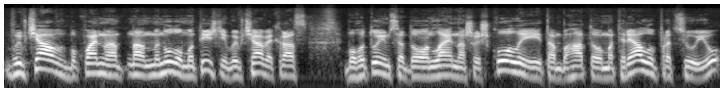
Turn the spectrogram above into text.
вивчав буквально на минулому тижні, вивчав якраз, бо готуємося до онлайн нашої школи, і там багато матеріалу працюю.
